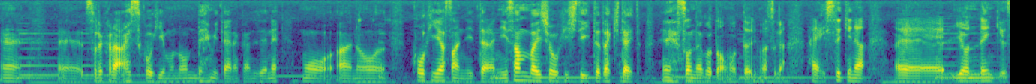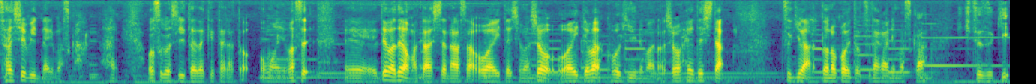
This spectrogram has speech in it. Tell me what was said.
えー、それからアイスコーヒーも飲んでみたいな感じでね、もうあのコーヒー屋さんに行ったら2、3倍消費していただきたいと、えー、そんなことを思っておりますが、はい、素敵な、えー、4連休最終日になりますか、はい、お過ごしいただけたらと思います、えー、ではではまた明日の朝お会いいたしましょう。お相手はコーヒー沼の翔平でした。次はどの声とつながりますか。引き続き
